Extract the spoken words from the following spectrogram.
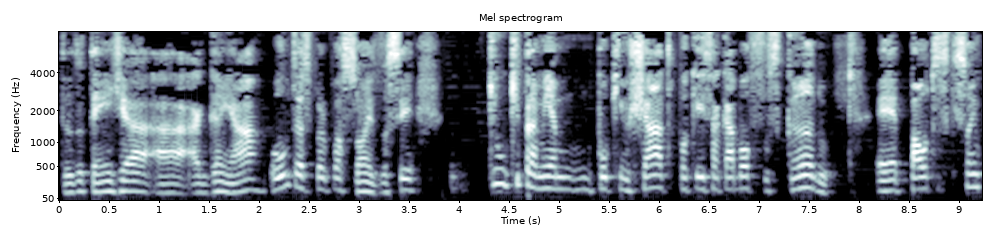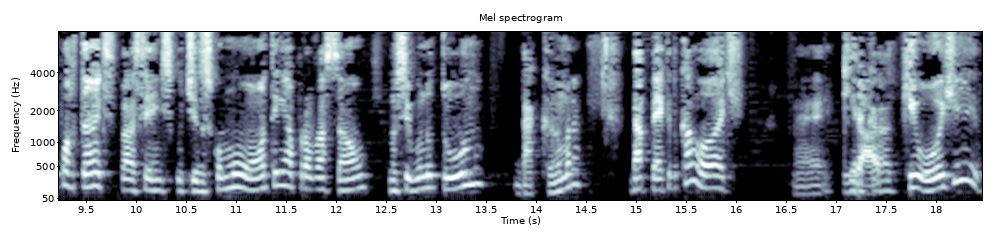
tudo tende a, a- a ganhar outras proporções. Você, que, o que para mim é um pouquinho chato, porque isso acaba ofuscando é, pautas que são importantes para serem discutidas, como ontem a aprovação no segundo turno da Câmara da PEC do calote. Né, que, era- que hoje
